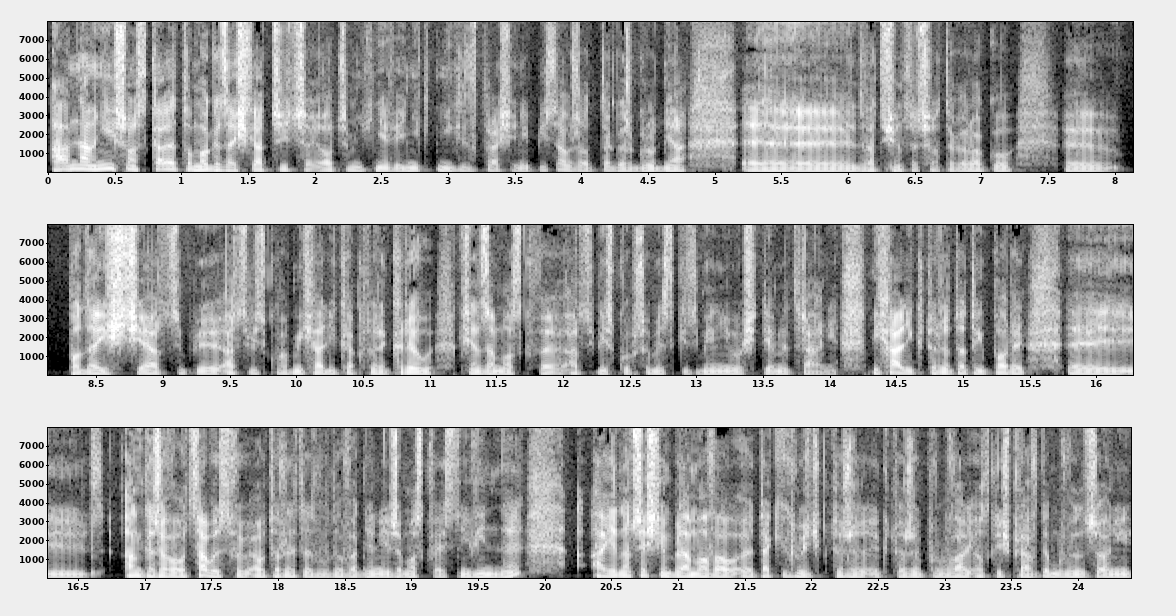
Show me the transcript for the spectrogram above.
A na mniejszą skalę to mogę zaświadczyć, o czym nikt nie wie, nikt nigdy w prasie nie pisał, że od tegoż grudnia 2004 e, roku e, podejście arcybiskupa Michalika, który krył księdza Moskwę, arcybiskup Przemyski zmieniło się diametralnie. Michalik, który do tej pory y, angażował cały swój autorytet w udowadnianie, że Moskwa jest niewinny, a jednocześnie blamował e, takich ludzi, którzy, którzy próbowali odkryć prawdę, mówiąc, że oni,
